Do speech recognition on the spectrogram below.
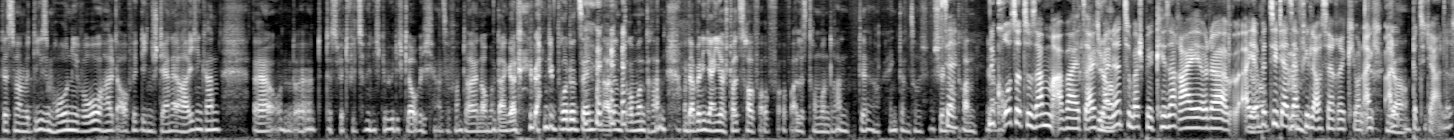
dass man mit diesem hohen Niveau halt auch wirklich einen Stern erreichen kann. Äh, und äh, das wird viel zu wenig gewürdigt, glaube ich. Also von daher nochmal Danke an die, an die Produzenten, allem drum und dran. Und da bin ich eigentlich auch stolz drauf, auf, auf alles drum und dran. Der hängt dann so schön da dran. Eine Ja. große Zusammenarbeit, sag ich Ja. mal, ne? Zum Beispiel Käserei oder äh, ihr Ja. bezieht ja sehr viele aus der Region. Eigentlich alle, bezieht ja alles.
